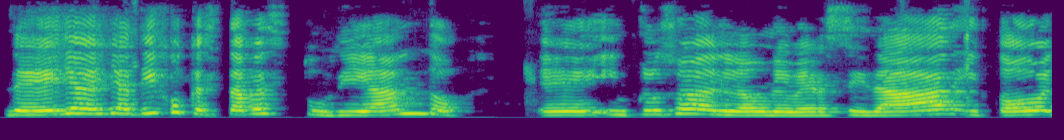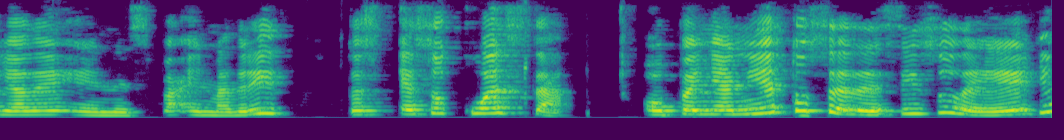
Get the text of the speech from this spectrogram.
de ella, ella dijo que estaba estudiando, eh, incluso en la universidad y todo allá de, en, en Madrid, entonces eso cuesta, o Peña Nieto se deshizo de ella,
